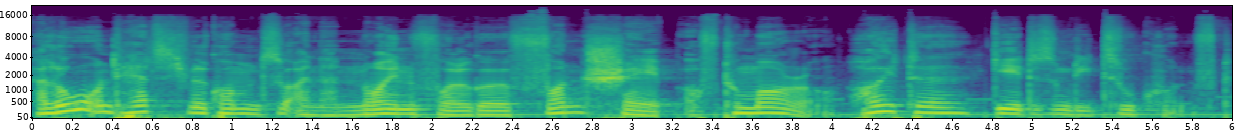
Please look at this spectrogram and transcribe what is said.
Hallo und herzlich willkommen zu einer neuen Folge von Shape of Tomorrow. Heute geht es um die Zukunft.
